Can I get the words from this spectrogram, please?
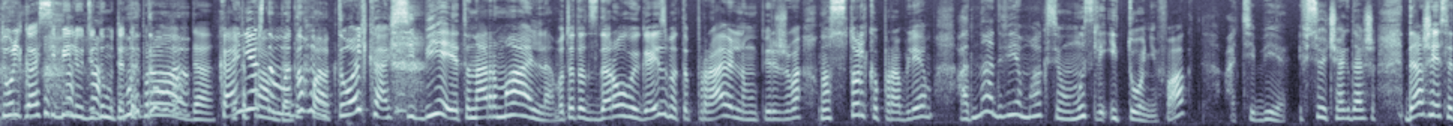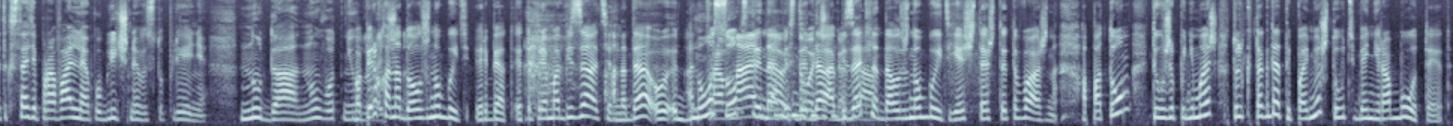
Только о себе люди думают, это правда. Конечно, мы думаем только о себе, это нормально. Вот этот здоровый эгоизм, это правильно, мы переживаем. У нас столько проблем. Одна-две максимум мысли, и то не факт о тебе. И все, человек дальше. Даже если это, кстати, провальное публичное выступление. Ну да, ну вот не Во-первых, оно должно быть, ребят, это прям обязательно, да? Но собственное да, обязательно должно быть. Я считаю, что это важно. А потом ты уже понимаешь, только тогда ты поймешь, что у тебя не работает.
